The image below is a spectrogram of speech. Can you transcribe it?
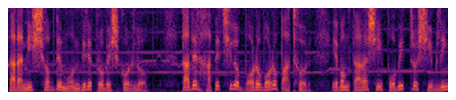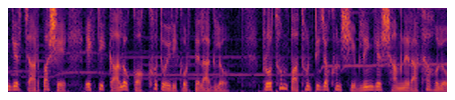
তারা নিঃশব্দে মন্দিরে প্রবেশ করল। তাদের হাতে ছিল বড় বড় পাথর এবং তারা সেই পবিত্র শিবলিঙ্গের চারপাশে একটি কালো কক্ষ তৈরি করতে লাগল। প্রথম পাথরটি যখন শিবলিঙ্গের সামনে রাখা হলো,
